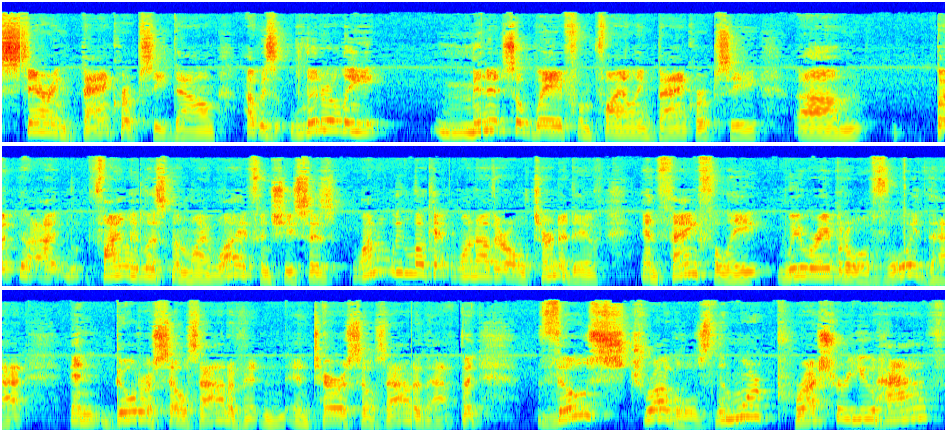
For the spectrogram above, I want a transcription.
staring bankruptcy down. I was literally minutes away from filing bankruptcy. Um, but I finally listened to my wife, and she says, Why don't we look at one other alternative? And thankfully, we were able to avoid that and build ourselves out of it and, and tear ourselves out of that. But those struggles, the more pressure you have,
